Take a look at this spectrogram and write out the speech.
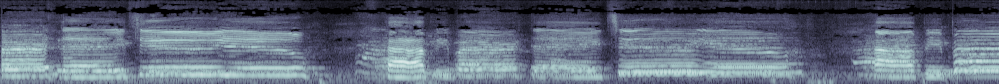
Birthday to you. Happy birthday to you. Happy birthday,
